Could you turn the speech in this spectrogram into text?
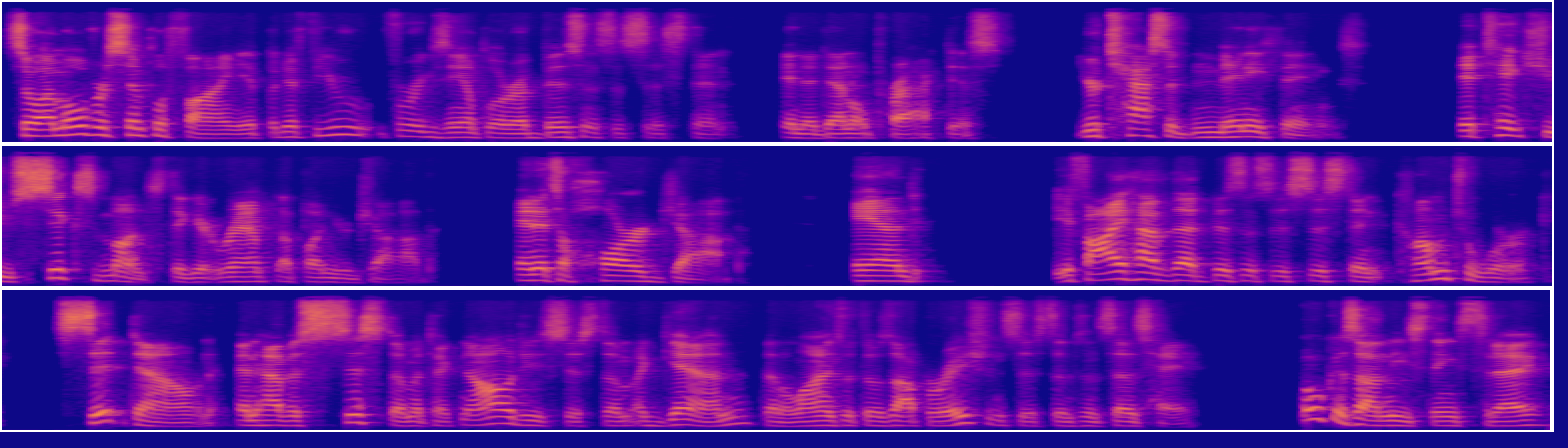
So I'm oversimplifying it, but if you, for example, are a business assistant in a dental practice, you're tasked with many things. It takes you six months to get ramped up on your job, and it's a hard job. And if I have that business assistant come to work, sit down, and have a system, a technology system, again, that aligns with those operation systems and says, hey, focus on these things today,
